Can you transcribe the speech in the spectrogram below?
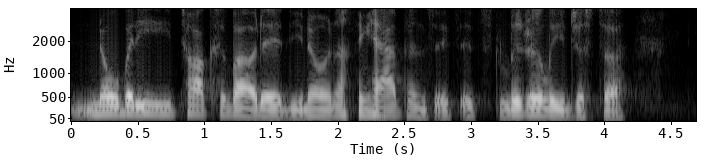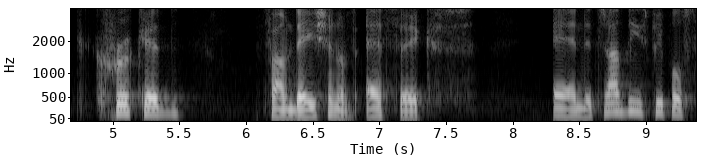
nobody talks about it. You know, nothing happens. It's it's literally just a crooked foundation of ethics, and it's not these people's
